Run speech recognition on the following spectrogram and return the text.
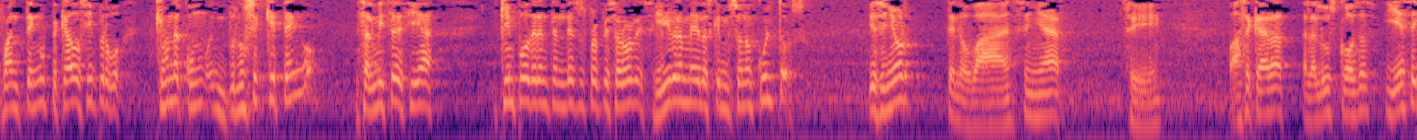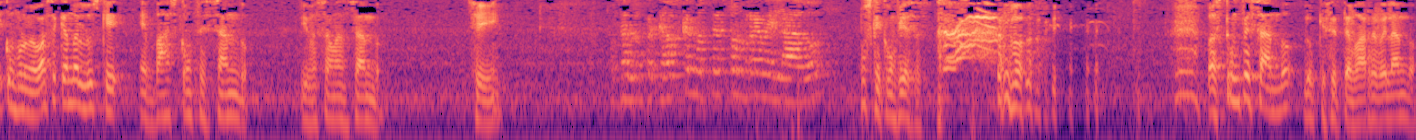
Juan, tengo pecado, sí, pero ¿qué onda? Pues no sé qué tengo. El salmista decía, ¿quién podrá entender sus propios errores? Líbrame de los que me son ocultos. Y el Señor te lo va a enseñar. Sí. Va a sacar a, la luz cosas y ese conforme va sacando a la luz que vas confesando y vas avanzando. Sí. O sea, los pecados que no te son revelados. Pues que confiesas. Pues vas confesando lo que se te va revelando.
